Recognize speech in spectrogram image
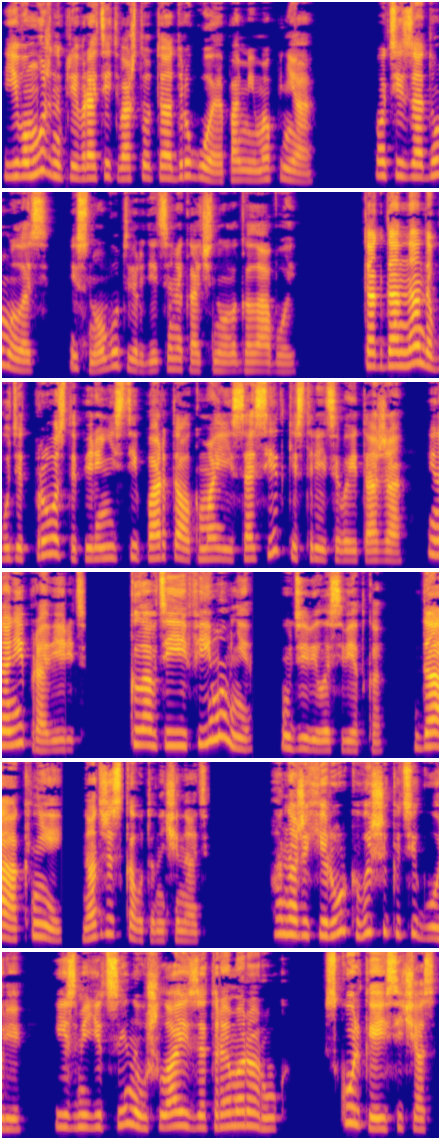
Его можно превратить во что-то другое, помимо пня. Оти задумалась и снова утвердительно качнула головой. Тогда надо будет просто перенести портал к моей соседке с третьего этажа и на ней проверить. Клавдии Ефимовне? Удивилась Ветка. Да, к ней. Надо же с кого-то начинать. Она же хирург высшей категории из медицины ушла из-за тремора рук. Сколько ей сейчас?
